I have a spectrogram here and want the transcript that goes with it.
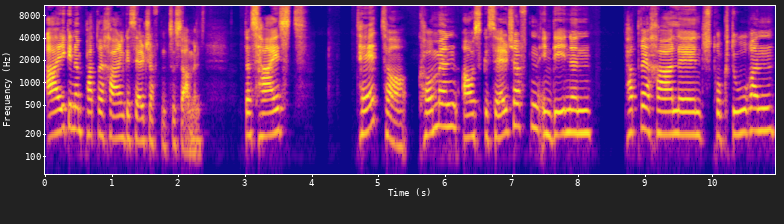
eigenen patriarchalen Gesellschaften zusammen. Das heißt, Täter kommen aus Gesellschaften, in denen patriarchale Strukturen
